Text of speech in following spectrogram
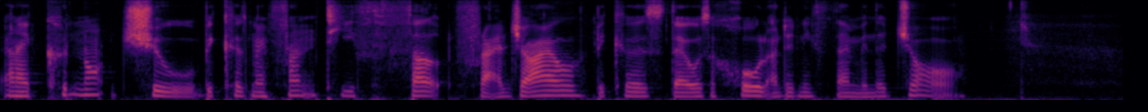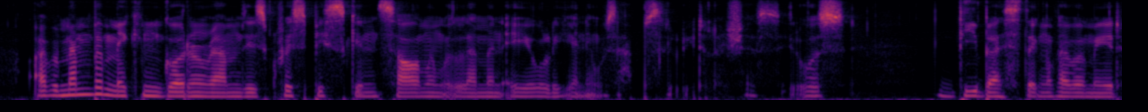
And I could not chew because my front teeth felt fragile because there was a hole underneath them in the jaw. I remember making Gordon Ramsay's crispy skin salmon with lemon aioli, and it was absolutely delicious. It was the best thing I've ever made.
